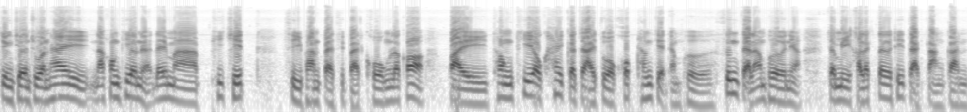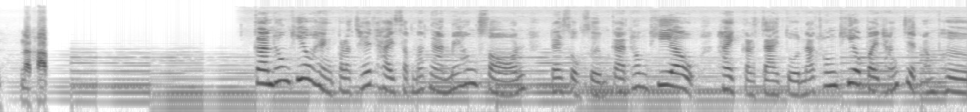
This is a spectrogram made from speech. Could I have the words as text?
จึงเชิญชวนให้นักท่องเที่ยวเนี่ยได้มาพิชิต 4,088 โค้ง แล้วก็ไปท่องเที่ยวให้กระจายตัวครบทั้ง 7 อำเภอ ซึ่งแต่ละอำเภอเนี่ยจะมีคาแรคเตอร์ที่แตกต่างกันนะครับ การท่องเที่ยวแห่งประเทศไทยสำนักงานแม่ห้องสอน ได้ส่งเสริมการท่องเที่ยว ให้กระจายตัวนักท่องเที่ยวไปทั้ง 7 อำเภอ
